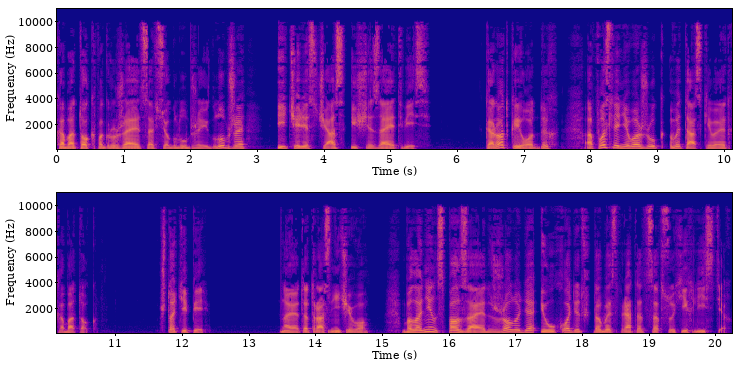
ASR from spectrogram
Хоботок погружается все глубже и глубже, и через час исчезает весь. Короткий отдых, а после него жук вытаскивает хоботок. Что теперь? На этот раз ничего. Баланин сползает с желудя и уходит, чтобы спрятаться в сухих листьях.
